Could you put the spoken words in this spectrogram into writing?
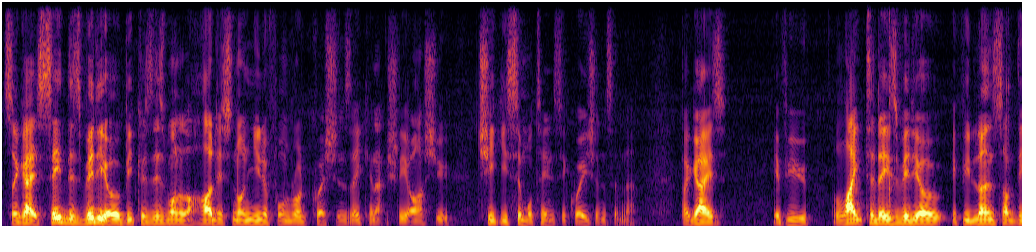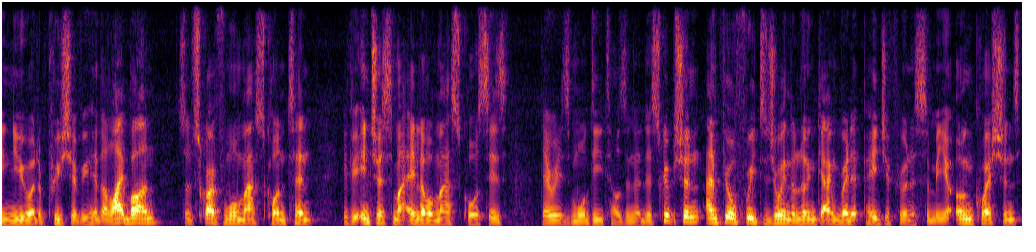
So guys, save this video because this is one of the hardest non-uniform rod questions they can actually ask you. Cheeky simultaneous equations and that. But guys, if you like today's video, if you learned something new, I'd appreciate if you hit the like button, subscribe for more maths content. If you're interested in my A-level maths courses, there is more details in the description. And feel free to join the LunGang Reddit page if you want to submit your own questions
